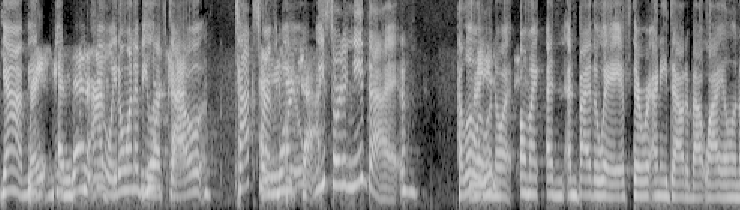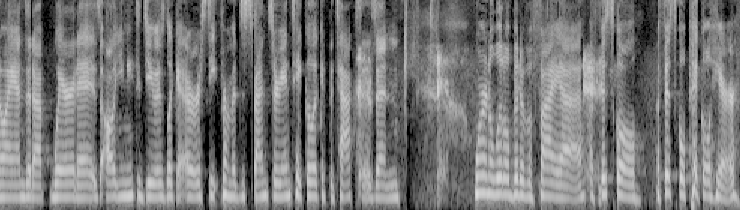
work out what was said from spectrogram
Yeah, me, right. Me, and then we don't want to be left tax. out. Tax revenue. Tax. We sort of need that. Hello, right? Illinois. Oh my! And and by the way, if there were any doubt about why Illinois ended up where it is, all you need to do is look at a receipt from a dispensary and take a look at the taxes. And we're in a little bit of a, fi- uh, a fiscal a fiscal pickle here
